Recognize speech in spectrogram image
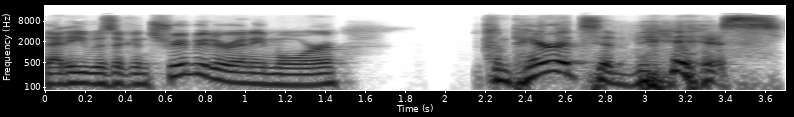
that he was a contributor anymore. Compare it to this.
